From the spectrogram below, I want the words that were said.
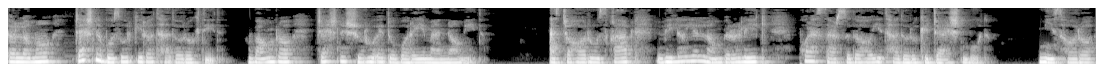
زئوس پترلاما جشن بزرگی را تدارک دید و آن را جشن شروع دوباره من نامید. از چهار روز قبل ویلای لامبرلیک پر از سرصداهای تدارک جشن بود. میزها را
